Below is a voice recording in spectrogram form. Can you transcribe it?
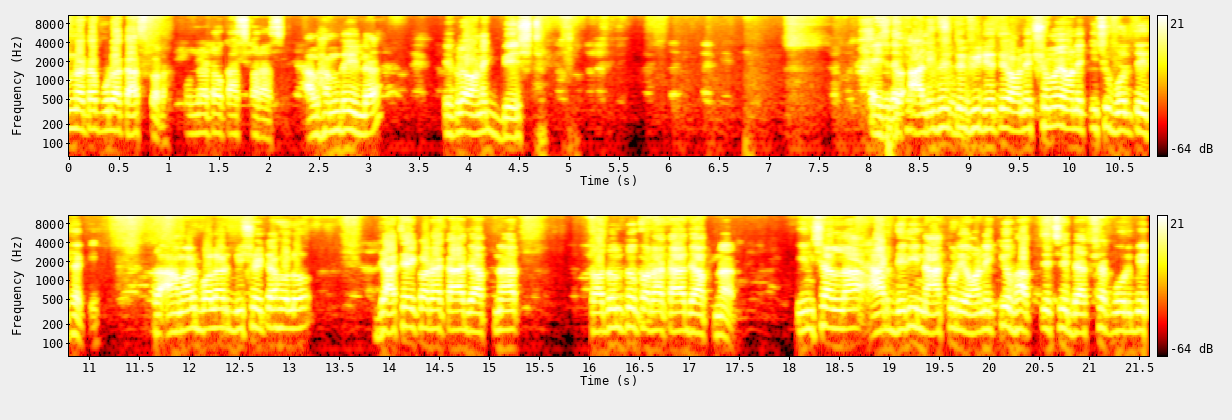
অন্যটা পুরো কাজ করা। অন্যটাও কাজ করা আছে। আলহামদুলিল্লাহ এগুলো অনেক বেস্ট এই যে দেখেন আলী ভাই তো ভিডিওতে অনেক সময় অনেক কিছু বলতেই থাকে। তো আমার বলার বিষয়টা হলো যাচাই করা কাজ আপনার তদন্ত করা কাজ আপনার। ইনশাল্লাহ আর দেরি না করে অনেকেও ভাবতেছে ব্যবসা করবে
